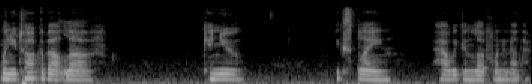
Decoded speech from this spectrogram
When you talk about love, Can you explain how we can love one another?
